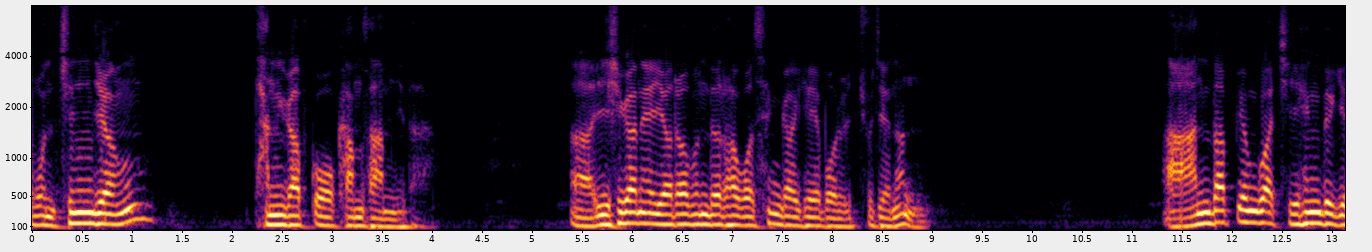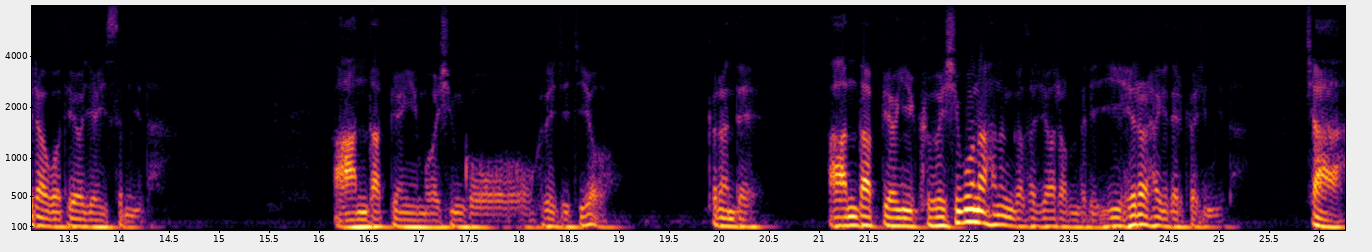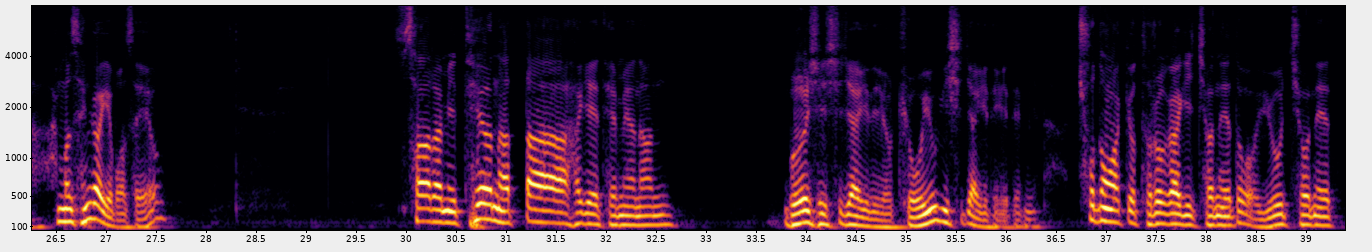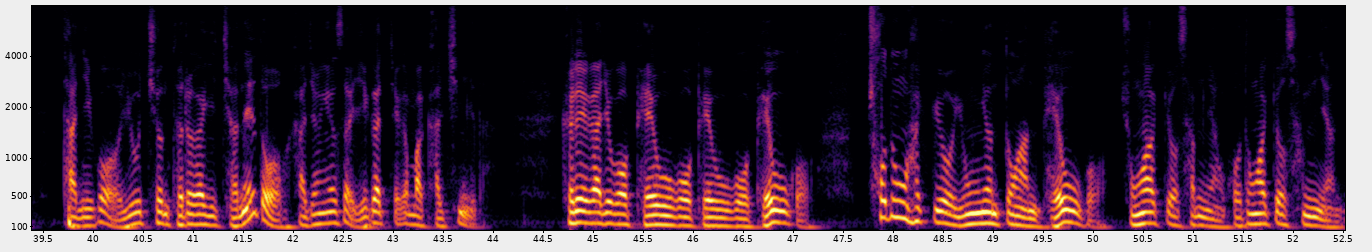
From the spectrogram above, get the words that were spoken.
여러분 진정 반갑고 감사합니다. 아, 이 시간에 여러분들하고 생각해 볼 주제는 안다병과 지행득이라고 되어져 있습니다. 안다병이 무엇인고 그래지지요. 그런데 안다병이 그것이구나 하는 것을 여러분들이 이해를 하게 될 것입니다. 자, 한번 생각해 보세요. 사람이 태어났다 하게 되면은 무엇이 시작이 돼요? 교육이 시작이 되게 됩니다. 초등학교 들어가기 전에도 유치원에 다니고 유치원 들어가기 전에도 가정에서 이것저것 막 가르칩니다. 그래가지고 배우고 배우고 배우고 초등학교 6년 동안 배우고 중학교 3년, 고등학교 3년,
